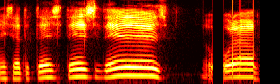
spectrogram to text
Neyse hadi tez tez tez. Wow.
